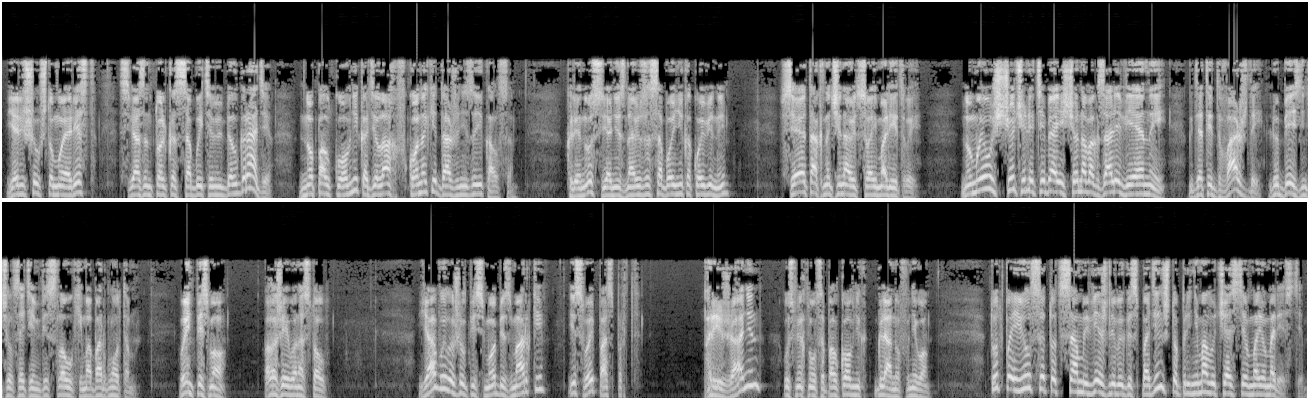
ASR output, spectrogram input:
Я решил, что мой арест связан только с событиями в Белграде, но полковник о делах в Конаке даже не заикался. Клянусь, я не знаю за собой никакой вины. Все так начинают свои молитвы. Но мы ущучили тебя еще на вокзале Вены, где ты дважды любезничал с этим веслоухим обормотом. Вынь письмо, положи его на стол. Я выложил письмо без марки и свой паспорт. Парижанин? усмехнулся полковник, глянув в него. Тут появился тот самый вежливый господин, что принимал участие в моем аресте.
